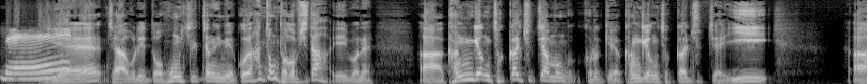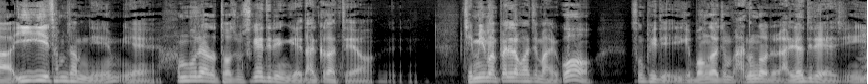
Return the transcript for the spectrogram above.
네. 예. 자, 우리 또 홍 실장님이 했고요. 한 통 더 갑시다. 예, 이번에. 아, 강경 젓갈 축제 한번 그럴게요. 강경 젓갈 축제. 이, 아, 2233님. 예. 한 분이라도 더 좀 소개해드리는 게 나을 것 같아요. 재미만 빼려고 하지 말고, 송 PD, 이게 뭔가 좀 많은 거를 알려드려야지.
